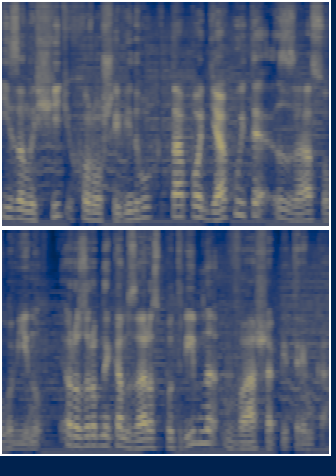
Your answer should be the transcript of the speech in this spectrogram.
і залишіть хороший відгук та подякуйте за соловіну. Розробникам зараз потрібна ваша підтримка.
